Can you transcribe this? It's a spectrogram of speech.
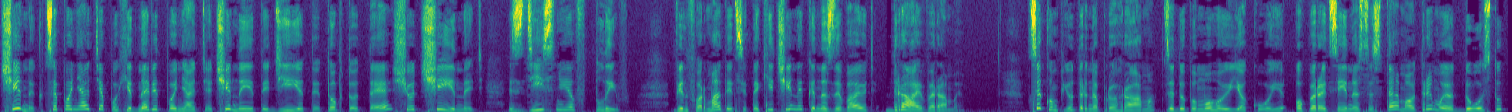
Чинник це поняття похідне від поняття чинити, діяти, тобто те, що чинить, здійснює вплив. В інформатиці такі чинники називають драйверами. Це комп'ютерна програма, за допомогою якої операційна система отримує доступ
